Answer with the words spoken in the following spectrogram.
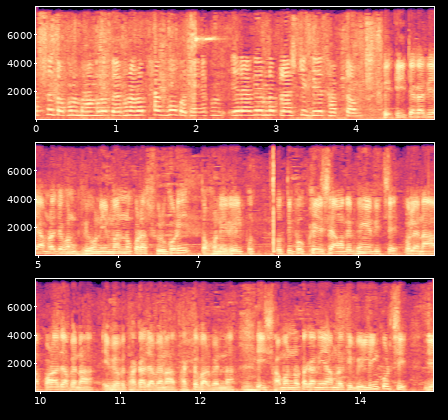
আসছে তখন ভাঙলো তো এখন আমরা থাকব কোথায়? এখন এর আগে আমরা প্লাস্টিক দিয়ে থাকতাম। তো এই টাকা দিয়ে আমরা যখন গৃহ নির্মাণ করা শুরু করি তখন এই রেল কর্তৃপক্ষ এসে আমাদের ভেঙে দিচ্ছে। বলে না করা যাবে না এইভাবে থাকা যাবে না থাকতে পারবেন না। এই সামান্য টাকা নিয়ে আমরা কি বিল্ডিং করছি যে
